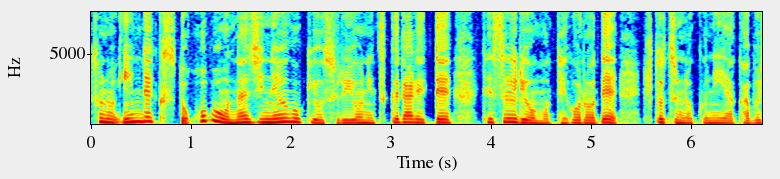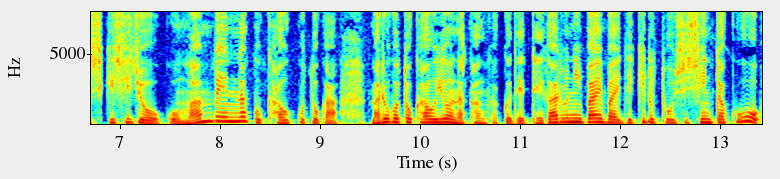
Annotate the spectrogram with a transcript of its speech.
そのインデックスとほぼ同じ値動きをするように作られて、手数料も手頃で、一つの国や株式市場をこうまんべんなく買うことが、丸ごと買うような感覚で手軽に売買できる投資信託を、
